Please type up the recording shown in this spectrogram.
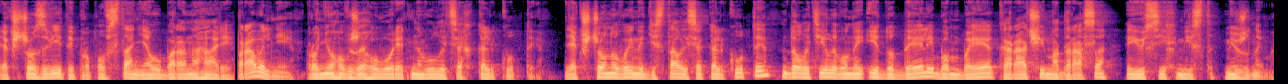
Якщо звіти про повстання у Баранагарі правильні, про нього вже говорять на вулицях Калькутти. Якщо новини дісталися Калькутти, долетіли вони і до Делі, Бомбея, Карачі, Мадраса і усіх міст між ними.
